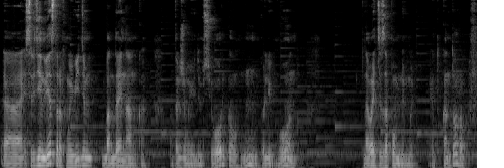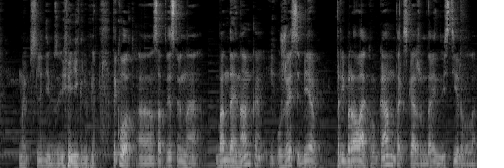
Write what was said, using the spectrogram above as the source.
Э, среди инвесторов мы видим Bandai Namco. А также мы видим Oracle, Polygon. Давайте запомним мы эту контору. Мы последим за ее играми. Так вот, э, соответственно, Bandai Namco уже себе прибрала к рукам, так скажем, да, инвестировала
